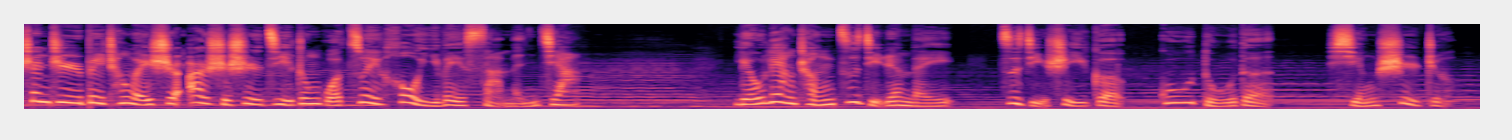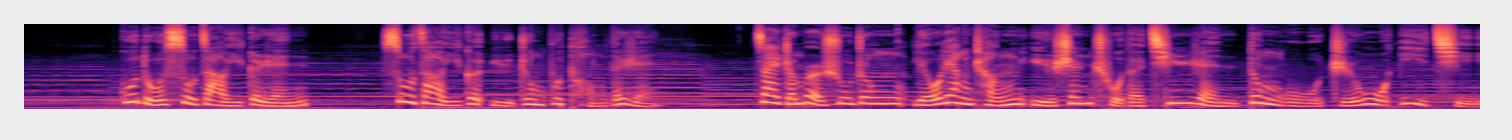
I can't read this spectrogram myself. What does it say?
甚至被称为是二十世纪中国最后一位散文家。刘亮程自己认为自己是一个孤独的行事者，孤独塑造一个人，塑造一个与众不同的人。在整本书中，刘亮程与身处的亲人、动物、植物一起，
